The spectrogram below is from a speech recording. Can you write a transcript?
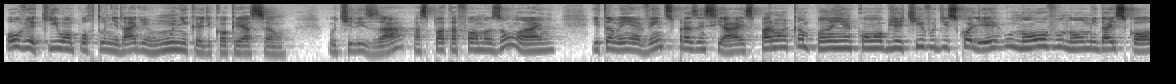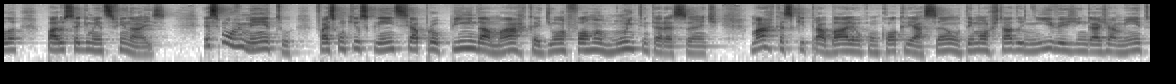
houve aqui uma oportunidade única de cocriação, utilizar as plataformas online e também eventos presenciais para uma campanha com o objetivo de escolher o novo nome da escola para os segmentos finais. Esse movimento faz com que os clientes se apropiem da marca de uma forma muito interessante. Marcas que trabalham com cocriação têm mostrado níveis de engajamento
